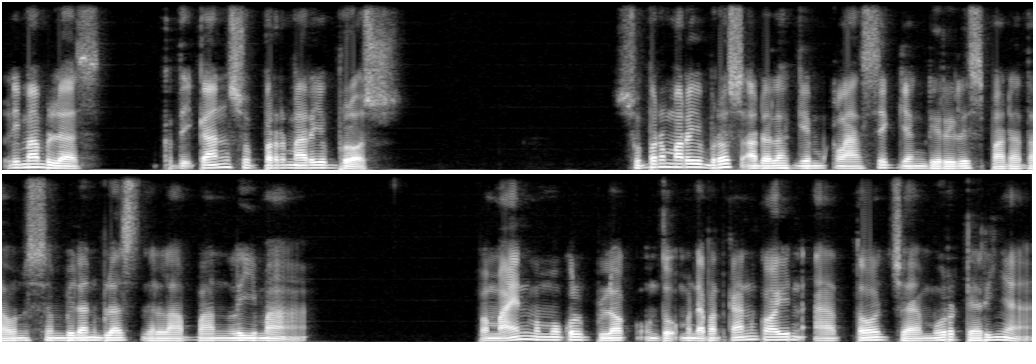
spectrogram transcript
Lima belas. Ketikan Super Mario Bros. Super Mario Bros. adalah game klasik yang dirilis pada tahun 1985. Pemain memukul blok untuk mendapatkan koin atau jamur darinya.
